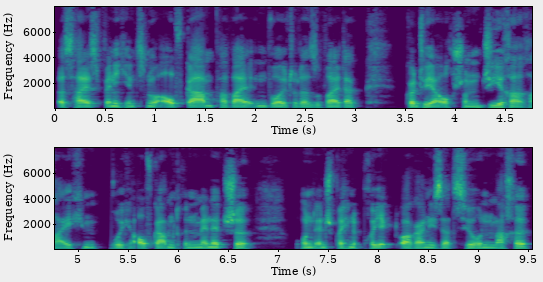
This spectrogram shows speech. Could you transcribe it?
Das heißt, wenn ich jetzt nur Aufgaben verwalten wollte oder so weiter, könnte ja auch schon Jira reichen, wo ich Aufgaben drin manage und entsprechende Projektorganisationen mache,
